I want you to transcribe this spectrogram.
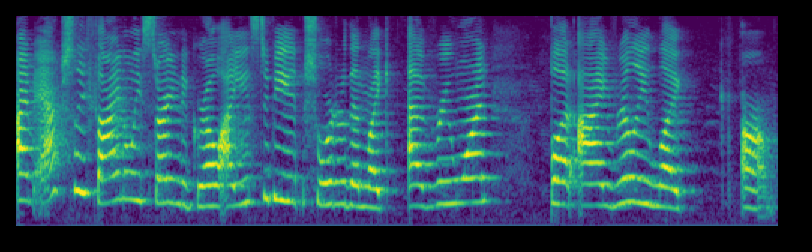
I'm actually finally starting to grow. I used to be shorter than like everyone, but I really like um,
